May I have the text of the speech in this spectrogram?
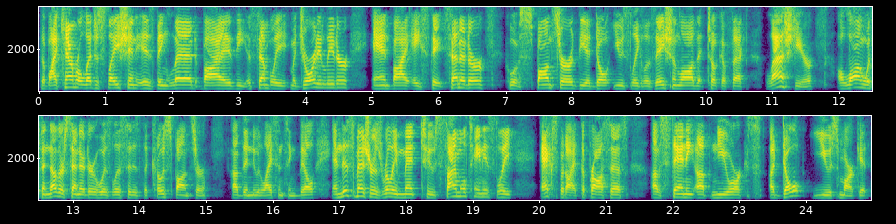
the bicameral legislation is being led by the Assembly Majority Leader and by a state senator who have sponsored the adult use legalization law that took effect last year, along with another senator who is listed as the co sponsor of the new licensing bill. And this measure is really meant to simultaneously expedite the process of standing up New York's adult use market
